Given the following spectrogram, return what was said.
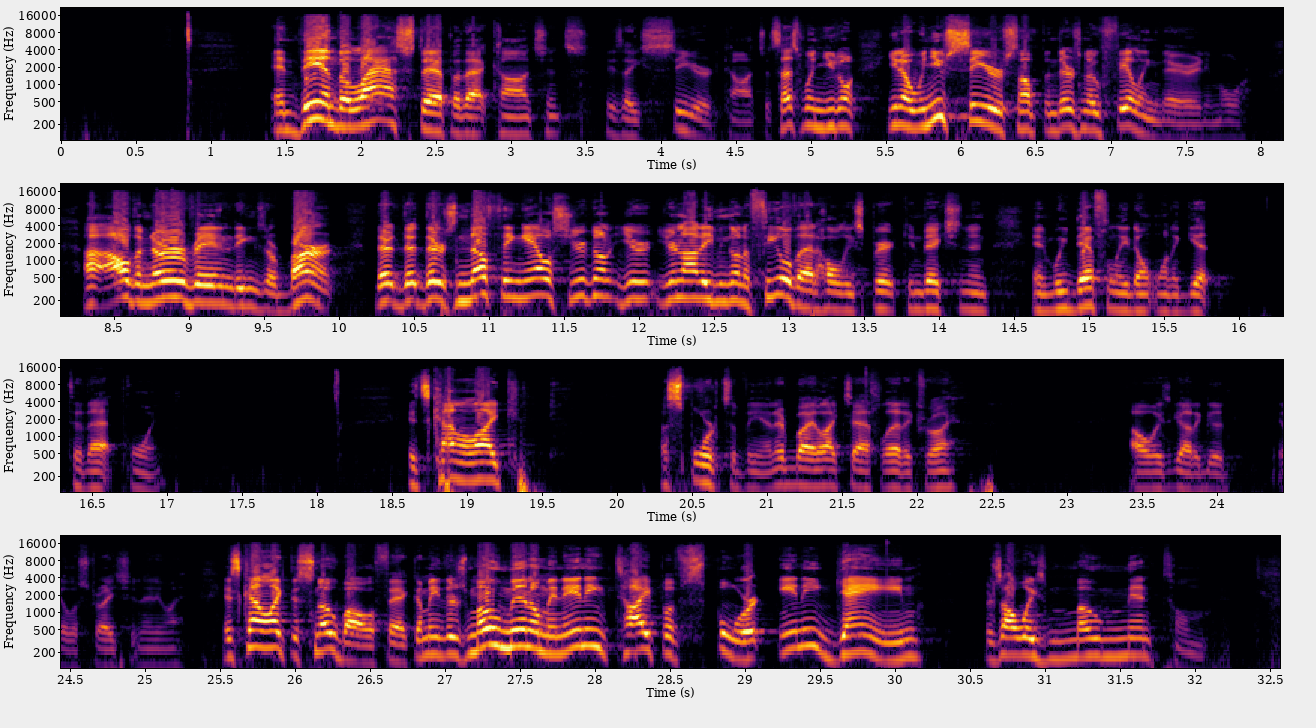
And then the last step of that conscience is a seared conscience. That's when you don't, you know, when you sear something, there's no feeling there anymore. Uh, all the nerve endings are burnt. There, there, there's nothing else. You're, going you're, you're not even going to feel that Holy Spirit conviction, and, and we definitely don't want to get to that point. It's kind of like a sports event. Everybody likes athletics, right? I always got a good illustration anyway. It's kind of like the snowball effect. I mean, there's momentum in any type of sport, any game, there's always momentum.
